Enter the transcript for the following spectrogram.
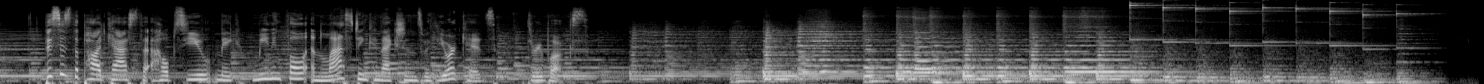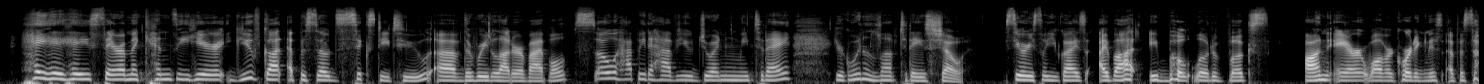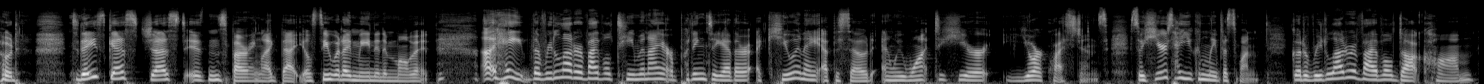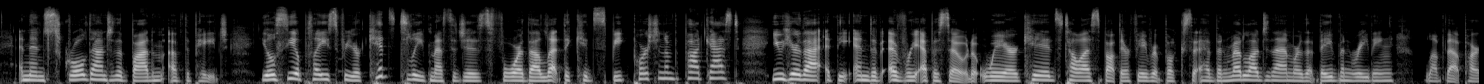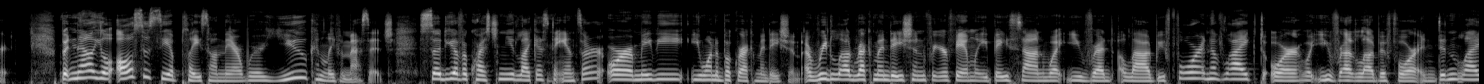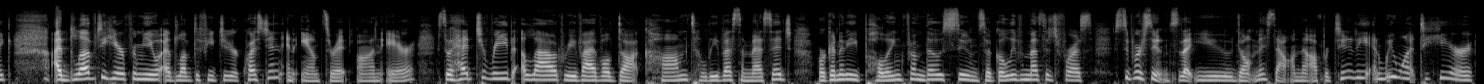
This is the podcast that helps you make meaningful and lasting connections with your kids through books. Hey, hey, hey, Sarah McKenzie here. You've got episode 62 of the Read Aloud Revival. So happy to have you joining me today. You're going to love today's show. Seriously, you guys, I bought a boatload of books on air while recording this episode. Today's guest just is inspiring like that. You'll see what I mean in a moment. Uh, hey, the Read Aloud Revival team and I are putting together a Q&A episode and we want to hear your questions. So here's how you can leave us one. Go to readaloudrevival.com and then scroll down to the bottom of the page. You'll see a place for your kids to leave messages for the Let the Kids Speak portion of the podcast. You hear that at the end of every episode where kids tell us about their favorite books that have been read aloud to them or that they've been reading. Love that part. But now you'll also see a place on there where you can leave a message. So, do you have a question you'd like us to answer? Or maybe you want a book recommendation, a read aloud recommendation for your family based on what you've read aloud before and have liked, or what you've read aloud before and didn't like? I'd love to hear from you. I'd love to feature your question and answer it on air. So, head to readaloudrevival.com to leave us a message. We're going to be pulling from those soon. So, go leave a message for us super soon so that you don't miss out on the opportunity. And we want to hear.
